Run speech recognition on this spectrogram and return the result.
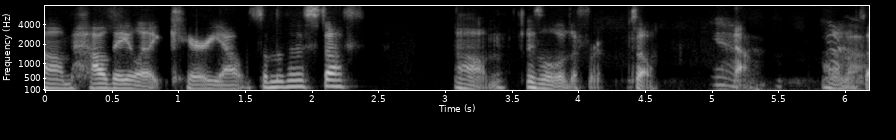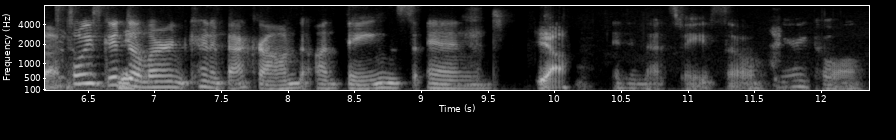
Um, how they like carry out some of this stuff um is a little different. So yeah. yeah yeah. It's always good yeah. to learn kind of background on things and yeah, and in that space. So very cool.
